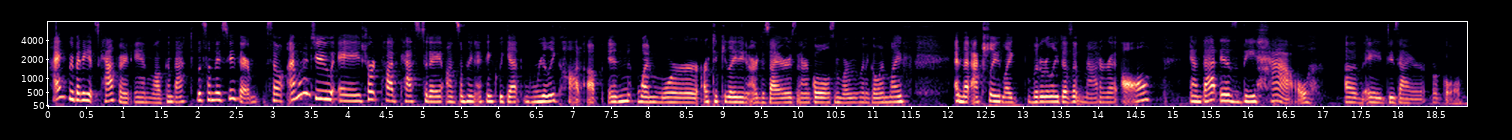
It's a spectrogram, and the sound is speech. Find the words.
Hi, everybody, it's Catherine, and welcome back to the Sunday Soother. So, I'm going to do a short podcast today on something I think we get really caught up in when we're articulating our desires and our goals and where we want to go in life, and that actually, like, literally doesn't matter at all. And that is the how of a desire or goal.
